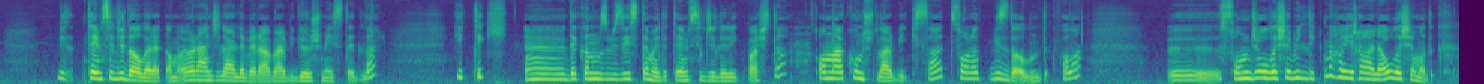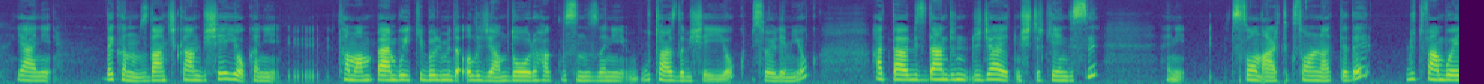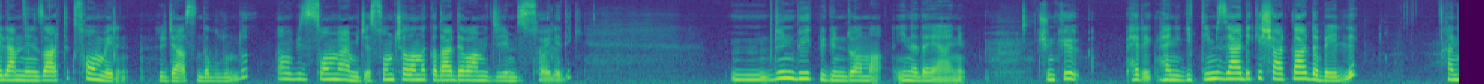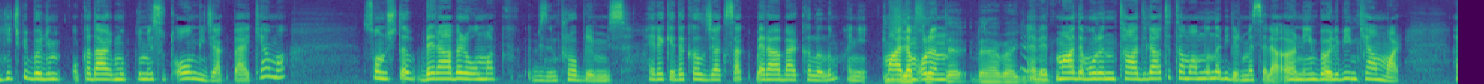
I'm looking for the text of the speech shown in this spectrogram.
Biz temsilci de alarak ama öğrencilerle beraber bir görüşme istediler. Gittik. E, dekanımız bizi istemedi temsilcileri ilk başta. Onlar konuştular bir iki saat. Sonra biz de alındık falan. E, sonuca ulaşabildik mi? Hayır hala ulaşamadık. Yani dekanımızdan çıkan bir şey yok. Hani e, tamam ben bu iki bölümü de alacağım. Doğru haklısınız. Hani bu tarzda bir şey yok. Bir söylemi yok. Hatta bizden dün rica etmiştir kendisi. Hani son artık son raddede lütfen bu eylemlerinize artık son verin ricasında bulundu. Ama biz son vermeyeceğiz. Sonuç alana kadar devam edeceğimizi söyledik. Hmm, dün büyük bir gündü ama yine de yani. Çünkü her, hani gittiğimiz yerdeki şartlar da belli. Hani hiçbir bölüm o kadar mutlu mesut olmayacak belki ama sonuçta beraber olmak bizim problemimiz. Harekete kalacaksak beraber kalalım. Hani madem oranın beraber gidelim. Evet, madem oranın tadilatı tamamlanabilir mesela örneğin böyle bir imkan var.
